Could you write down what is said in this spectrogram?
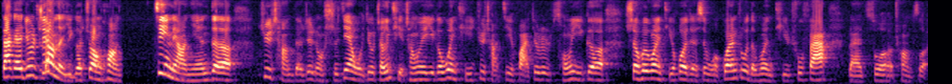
大概就是这样的一个状况。近两年的剧场的这种实践，我就整体成为一个问题剧场计划，就是从一个社会问题或者是我关注的问题出发来做创作。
